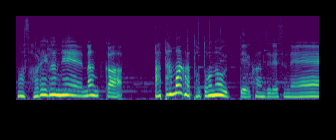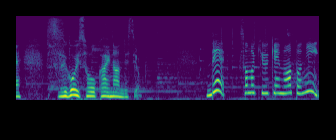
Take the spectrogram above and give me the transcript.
もうそれがねなんか頭が整うっていう感じですね。すごい爽快なんですよ。でその休憩の後に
